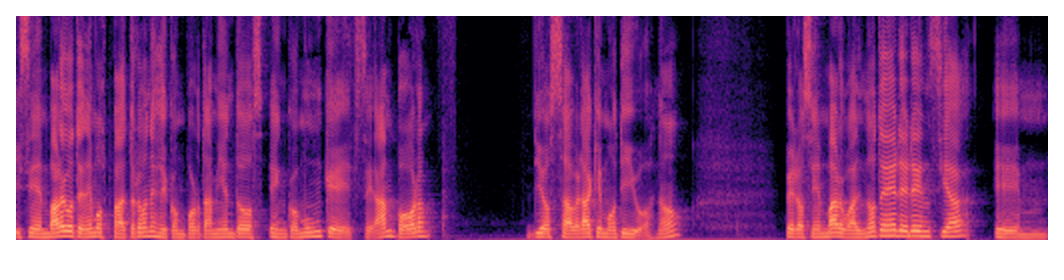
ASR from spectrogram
y sin embargo tenemos patrones de comportamientos en común que se dan por Dios sabrá qué motivos, ¿no? Pero sin embargo, al no tener herencia, em,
